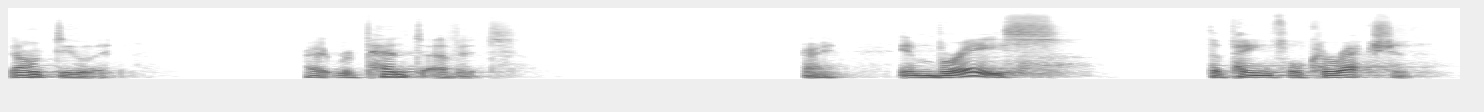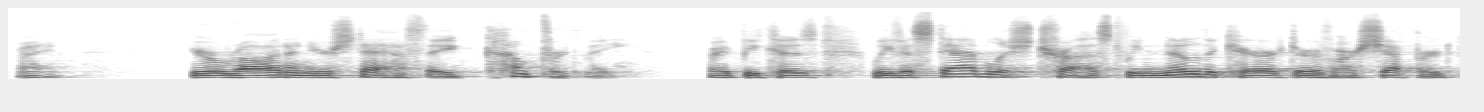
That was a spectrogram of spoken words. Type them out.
Don't do it. Right? Repent of it. Right? Embrace the painful correction. Right? Your rod and your staff, they comfort me. Right? Because we've established trust. We know the character of our shepherd.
